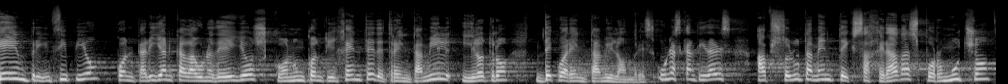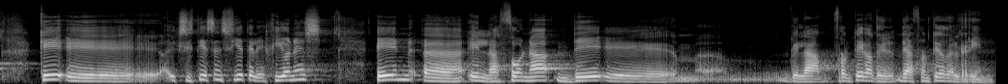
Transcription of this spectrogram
que en principio contarían cada uno de ellos con un contingente de 30.000 y el otro de 40.000 hombres. Unas cantidades absolutamente exageradas, por mucho que eh, existiesen siete legiones en, eh, la zona de, eh, de la, frontera de la frontera del Rin.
